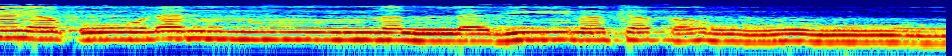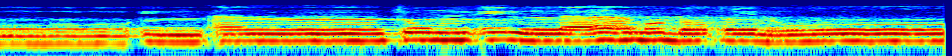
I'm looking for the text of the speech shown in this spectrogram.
ليقولن الذين كفروا إن أنتم إلا مبطلون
